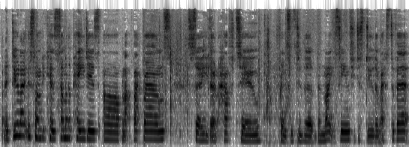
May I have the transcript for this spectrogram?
But I do like this one because some of the pages are black backgrounds. So you don't have to, for instance, do the, the night scenes. You just do the rest of it.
